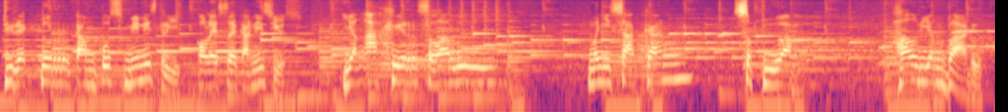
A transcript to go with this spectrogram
Direktur Kampus Ministry Kolese Kanisius, yang akhir selalu menyisakan sebuah hal yang baru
